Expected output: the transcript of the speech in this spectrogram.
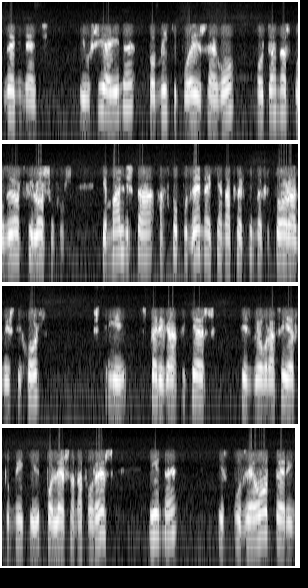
Δεν είναι έτσι. Η ουσία είναι το Μίκη που έζησα εγώ ότι ήταν ένας σπουδαίος φιλόσοφος. Και μάλιστα αυτό που δεν έχει αναφερθεί μέχρι τώρα δυστυχώς στις περιγραφικές της βιογραφίας του Μίκη πολλές αναφορές είναι η σπουδαιότερη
